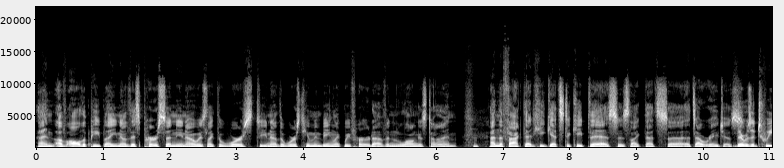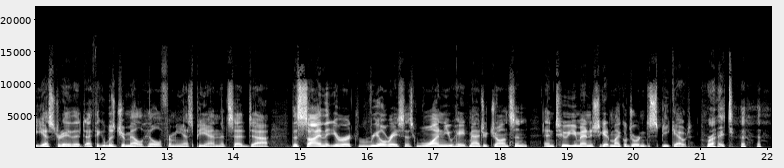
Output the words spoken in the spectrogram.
and of all the people, you know, this person, you know, is like the worst. You know, the worst human being like we've heard of in the longest time. and the fact that he gets to keep this is like that's uh, that's outrageous. There was a tweet yesterday that I think it was Jemele Hill from ESPN that said uh, the sign that you're a real racist: one, you hate Magic Johnson, and two, you managed to get Michael Jordan to speak out. right.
